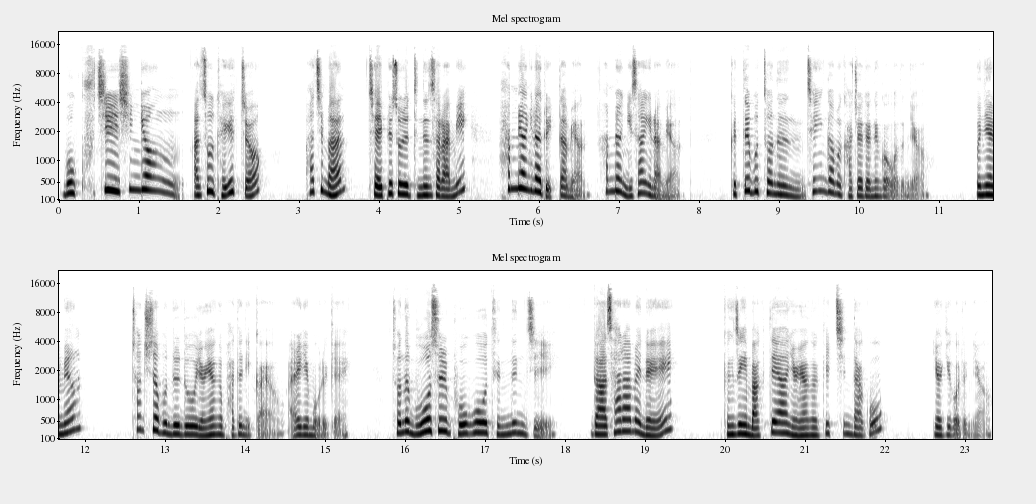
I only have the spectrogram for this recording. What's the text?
뭐 굳이 신경 안 써도 되겠죠? 하지만 제 에피소드를 듣는 사람이 한 명이라도 있다면, 한 명 이상이라면, 그때부터는 책임감을 가져야 되는 거거든요. 왜냐면, 청취자분들도 영향을 받으니까요. 알게 모르게. 저는 무엇을 보고 듣는지가 사람의 뇌에 굉장히 막대한 영향을 끼친다고 여기거든요.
